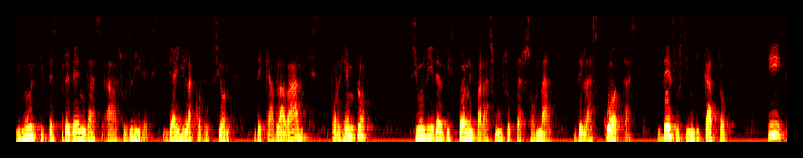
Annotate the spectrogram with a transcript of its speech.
y múltiples prebendas a sus líderes. De ahí la corrupción de que hablaba antes. Por ejemplo, si un líder dispone para su uso personal de las cuotas de su sindicato y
